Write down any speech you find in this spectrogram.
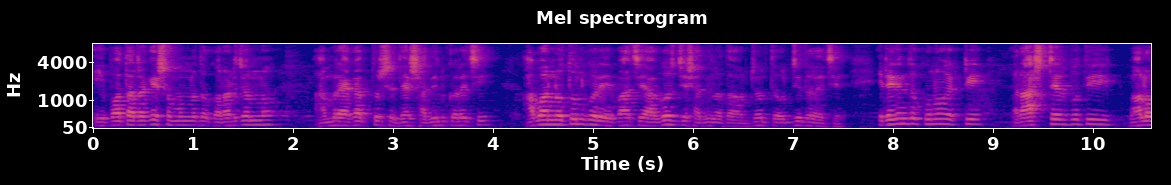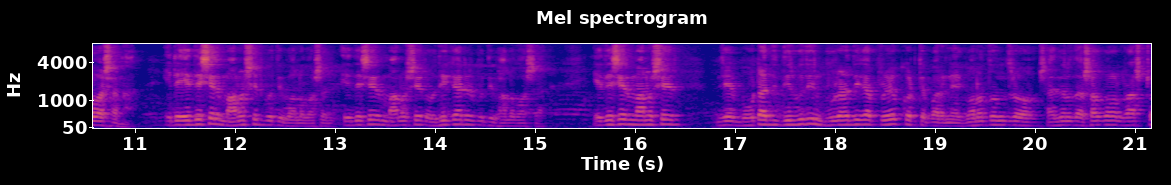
এই পতাকাকে সমুন্নত করার জন্য আমরা একাত্তর সে দেশ স্বাধীন করেছি। আবার নতুন করে পাঁচই আগস্ট যে স্বাধীনতা অর্জন অর্জিত হয়েছে, এটা কিন্তু কোনো একটি রাষ্ট্রের প্রতি ভালোবাসা না। এটা এদেশের মানুষের প্রতি ভালোবাসা। এদেশের মানুষের অধিকারের প্রতি ভালোবাসা। এদেশের মানুষের যে ভোটাধি দীর্ঘদিন ভোটাধিকার প্রয়োগ করতে পারে না গণতন্ত্র, স্বাধীনতা সকল রাষ্ট্র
